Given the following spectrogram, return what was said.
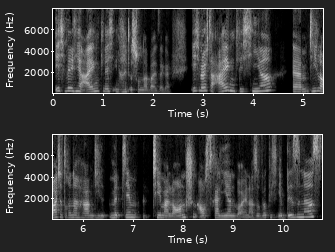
Ich will hier eigentlich, Ingrid ist schon dabei, sehr geil. Ich möchte eigentlich hier ähm, die Leute drinne haben, die mit dem Thema Launchen auch skalieren wollen. Also wirklich ihr Business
